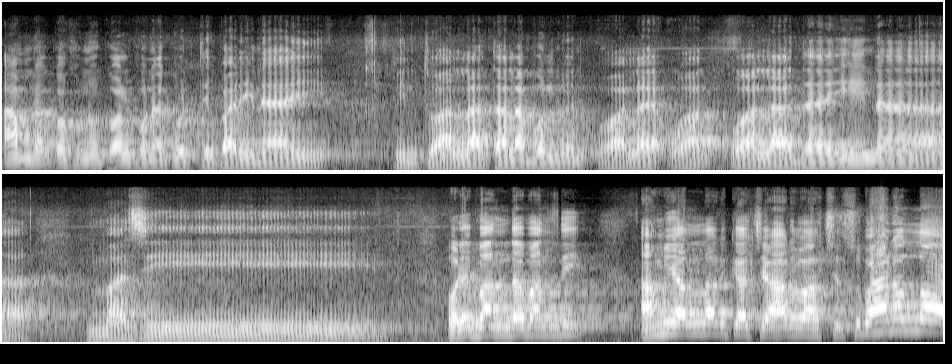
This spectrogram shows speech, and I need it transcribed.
আমরা কখনো কল্পনা করতে পারি নাই। কিন্তু আল্লাহ তাআলা বলবেন, ওয়ালা, ওয়া- ওয়ালাদাইনা মাজিদ। ওরে বান্দা বান্দি, আমি আল্লাহর কাছে আরও আছে সুবাহান আল্লাহ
